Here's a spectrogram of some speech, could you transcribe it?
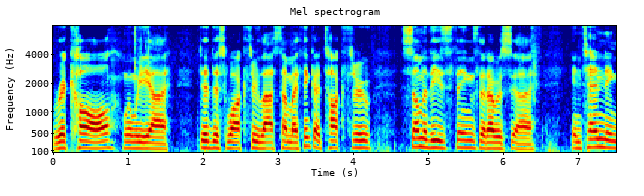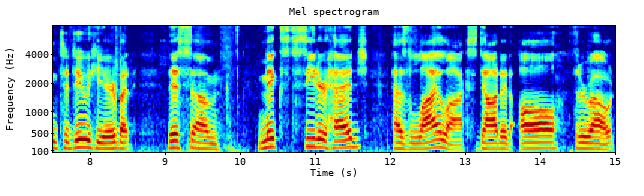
recall when we uh, did this walkthrough last time, I think I talked through some of these things that I was uh, intending to do here, but this um, mixed cedar hedge has lilacs dotted all throughout.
